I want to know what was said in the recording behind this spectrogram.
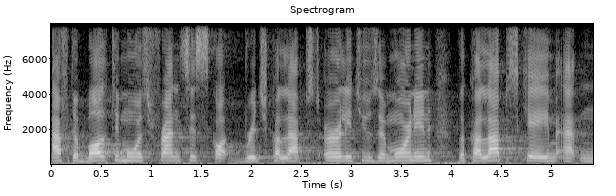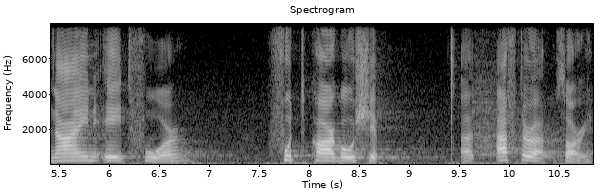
After Baltimore's Francis Scott Bridge collapsed early Tuesday morning, the collapse came at 984 foot cargo ship. Uh, after a, sorry,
